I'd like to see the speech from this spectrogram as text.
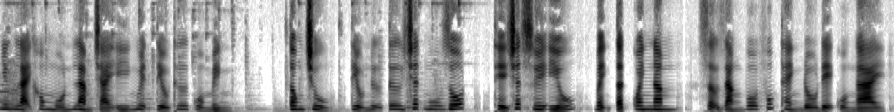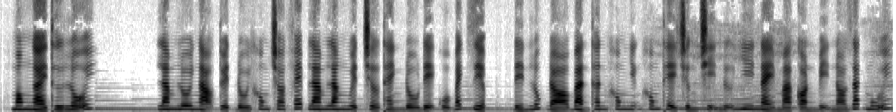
nhưng lại không muốn làm trái ý nguyện tiểu thư của mình. Tông chủ, tiểu nữ tư chất ngu dốt, thể chất suy yếu, bệnh tật quanh năm, sợ rằng vô phúc thành đồ đệ của ngài, mong ngài thứ lỗi. Lam lôi ngạo tuyệt đối không cho phép Lam Lăng Nguyệt trở thành đồ đệ của Bách Diệp. Đến lúc đó bản thân không những không thể trừng trị nữ nhi này mà còn bị nó dắt mũi.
